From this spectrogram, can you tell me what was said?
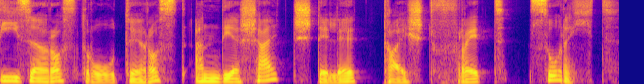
Dieser rostrote Rost an der Schaltstelle täuscht Fred so recht.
